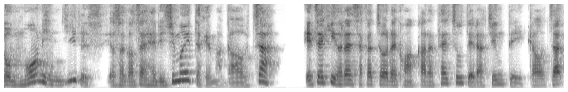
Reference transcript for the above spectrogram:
Good morning, Jesus。又是高仔，系你姊妹，大家嘛高早。一早起，和咱三个做来看《加拉太书》第六章第九节。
